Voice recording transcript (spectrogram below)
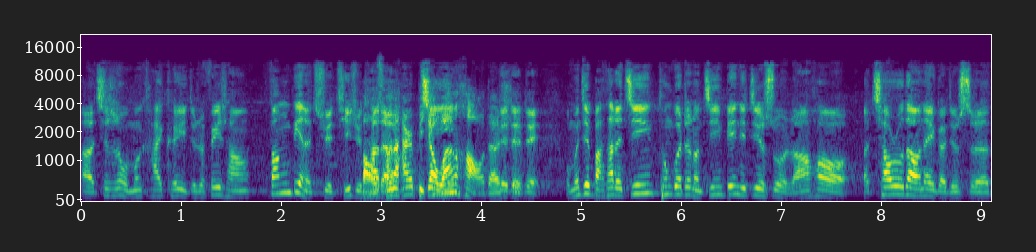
呃，其实我们还可以就是非常方便的去提取它的保存的还是比较完好的对对对，我们就把它的基因通过这种基因编辑技术，然后呃敲入到那个就是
